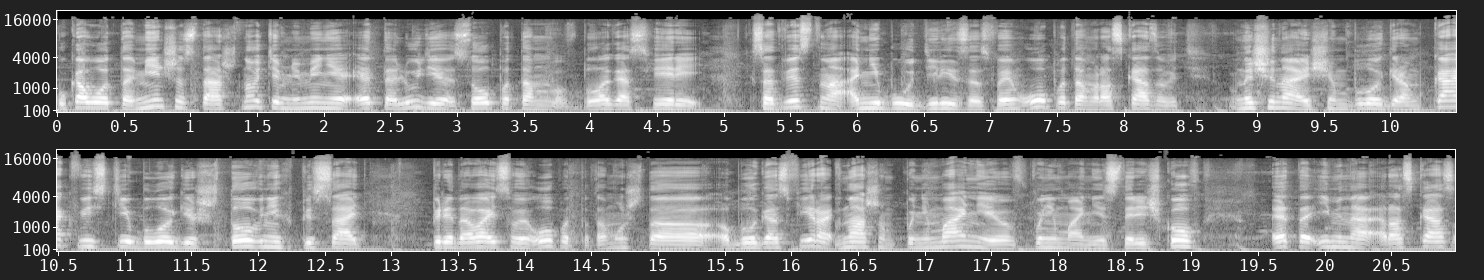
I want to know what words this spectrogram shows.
У кого-то меньше стаж, но тем не менее это люди с опытом в благосфере. Соответственно, они будут делиться своим опытом, рассказывать начинающим блогерам, как вести блоги, что в них писать, передавать свой опыт, потому что благосфера в нашем понимании, в понимании старичков – это именно рассказ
